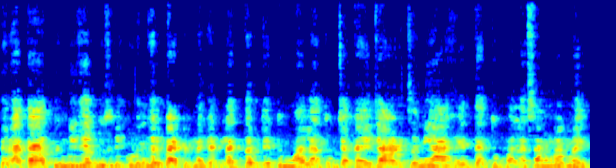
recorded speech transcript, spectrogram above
तर आता तुम्ही जर दुसरीकडून जर पॅटर्न घेतलात तर ते तुम्हाला तुमच्या काही ज्या अडचणी आहेत त्या तुम्हाला सांगणार नाहीत.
